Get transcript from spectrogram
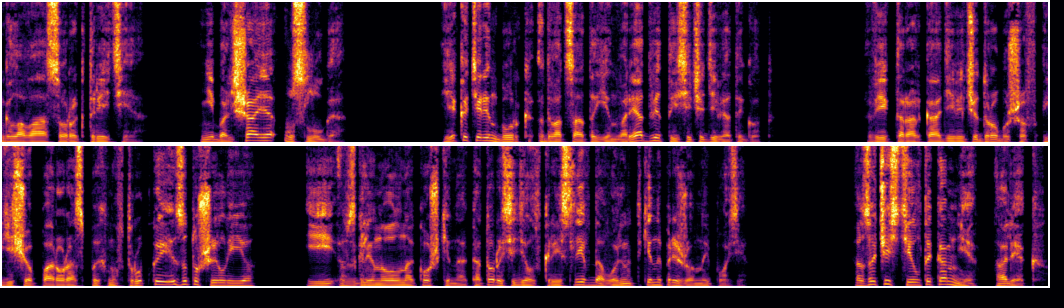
Глава 43. Небольшая услуга. Екатеринбург, 20 января 2009 год. Виктор Аркадьевич Дробышев, еще пару раз пыхнув трубкой, затушил ее и взглянул на Кошкина, который сидел в кресле в довольно-таки напряженной позе. «Зачистил ты ко мне, Олег»,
